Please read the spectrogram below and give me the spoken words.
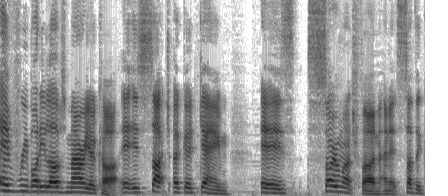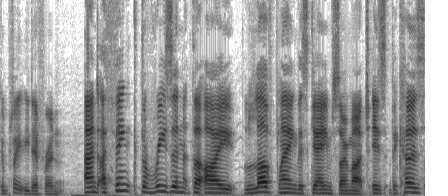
Everybody loves Mario Kart. It is such a good game. It is so much fun and it's something completely different. And I think the reason that I love playing this game so much is because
